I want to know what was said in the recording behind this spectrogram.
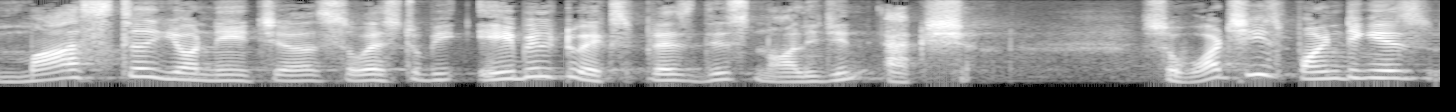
Master your nature so as to be able to express this knowledge in action. So, what she is pointing is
